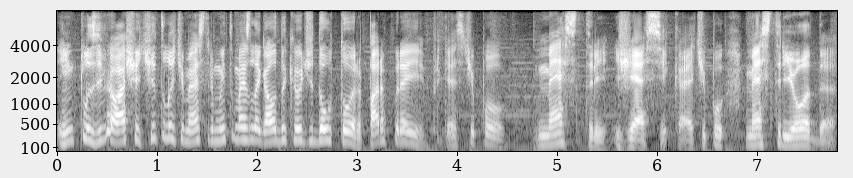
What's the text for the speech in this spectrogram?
Inclusive, eu acho o título de mestre muito mais legal do que o de doutor. Para por aí, porque é tipo mestre Jéssica. É tipo mestre Yoda,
